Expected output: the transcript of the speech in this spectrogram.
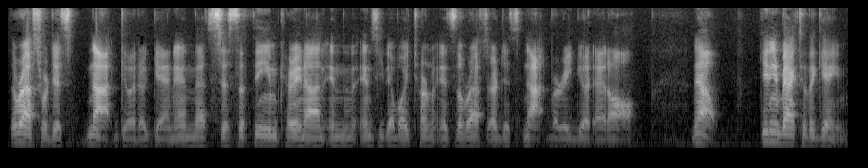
The refs were just not good again, and that's just the theme carrying on in the NCAA tournament. Is the refs are just not very good at all. Now, getting back to the game,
